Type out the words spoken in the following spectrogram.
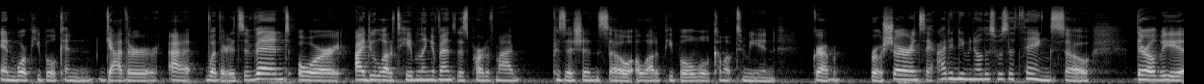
and more people can gather at whether it's event or I do a lot of tabling events as part of my position. So a lot of people will come up to me and grab a brochure and say, I didn't even know this was a thing. So there'll be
